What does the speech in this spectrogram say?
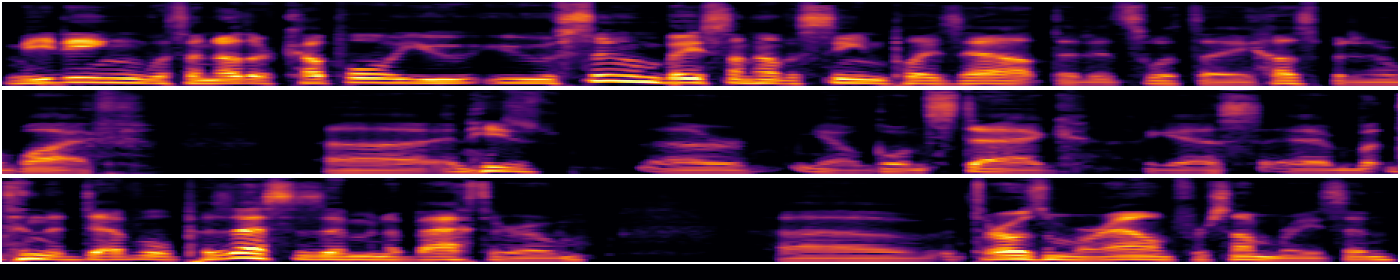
meeting with another couple. You, you assume, based on how the scene plays out, that it's with a husband and a wife. Uh, and he's, uh, you know, going stag, I guess. Uh, but then the devil possesses him in a bathroom, uh, throws him around for some reason.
